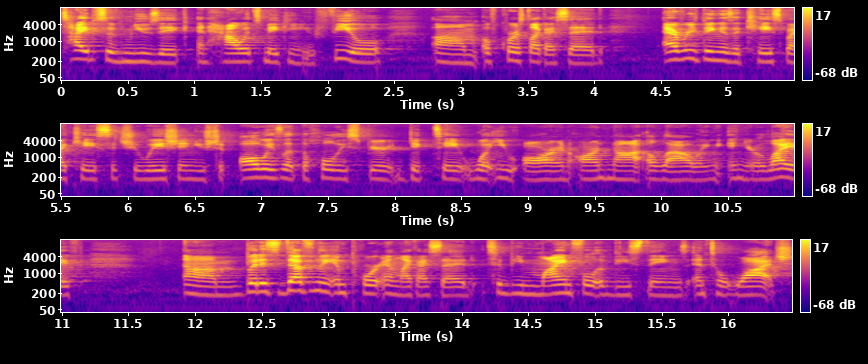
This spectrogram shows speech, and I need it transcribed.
types of music and how it's making you feel um, of course like i said everything is a case by case situation you should always let the holy spirit dictate what you are and are not allowing in your life um, but it's definitely important like i said to be mindful of these things and to watch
